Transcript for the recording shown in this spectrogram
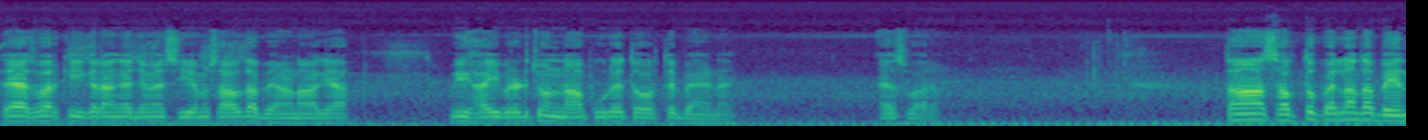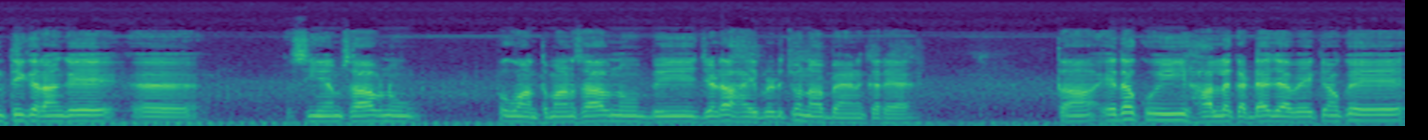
ਤੇ ਇਸ ਵਾਰ ਕੀ ਕਰਾਂਗੇ, ਜਿਵੇਂ ਸੀਐਮ ਸਾਹਿਬ ਦਾ ਬਿਆਨ ਆ ਗਿਆ ਵੀ ਹਾਈਬ੍ਰਿਡ ਝੋਨਾ ਪੂਰੇ ਤੌਰ ਤੇ ਬੈਨ ਹੈ ਇਸ ਵਾਰ ਤਾਂ ਸਭ ਤੋਂ ਪਹਿਲਾਂ ਤਾਂ ਬੇਨਤੀ ਕਰਾਂਗੇ ਸੀਐਮ ਸਾਹਿਬ ਨੂੰ ਭਗਵੰਤ ਮਾਨ ਸਾਹਿਬ ਨੂੰ ਵੀ ਜਿਹੜਾ ਹਾਈਬ੍ਰਿਡ ਝੋਨਾ ਬੈਨ ਕਰਿਆ ਤਾਂ ਇਹਦਾ ਕੋਈ ਹੱਲ ਕੱਢਿਆ ਜਾਵੇ, ਕਿਉਂਕਿ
